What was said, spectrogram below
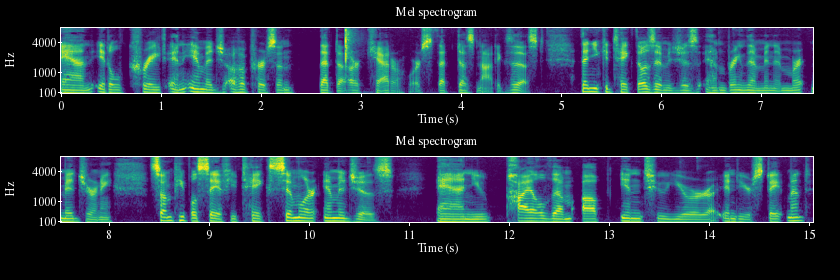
and it'll create an image of a person that or cat or horse that does not exist. Then you could take those images and bring them into Midjourney. Some people say if you take similar images and you pile them up into your uh, into your statement,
